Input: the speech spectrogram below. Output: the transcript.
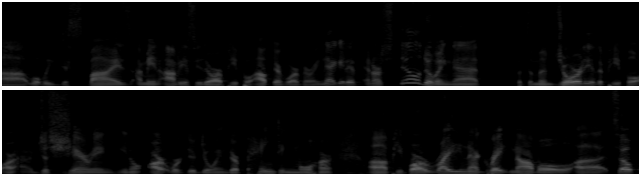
uh, what we despise. I mean, obviously, there are people out there who are very negative and are still doing that, but the majority of the people are just sharing, you know, artwork they're doing. They're painting more. Uh, people are writing that great novel. Uh, so,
